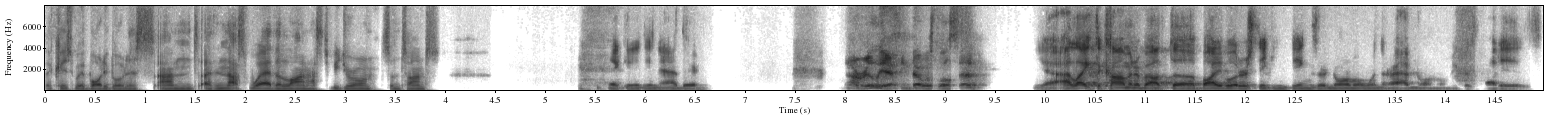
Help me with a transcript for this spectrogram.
because we're bodybuilders. And I think that's where the line has to be drawn sometimes. Nick, anything to add there? Not really. I think that was well said. Yeah, I like the comment about the bodybuilders thinking things are normal when they're abnormal because that is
